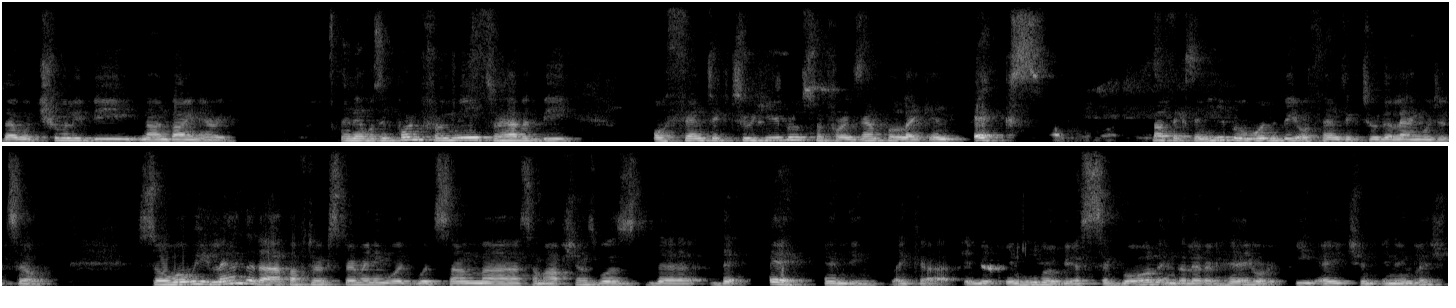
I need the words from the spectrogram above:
that would truly be non-binary. And it was important for me to have it be authentic to Hebrew. So for example, like an X suffix in Hebrew wouldn't be authentic to the language itself. So what we landed up after experimenting with, with some uh, some options was the, the E ending, like uh, in, in Hebrew would be a segol and the letter He or EH in, in English.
